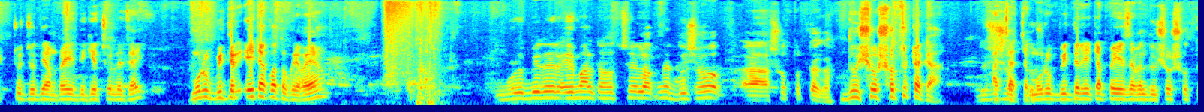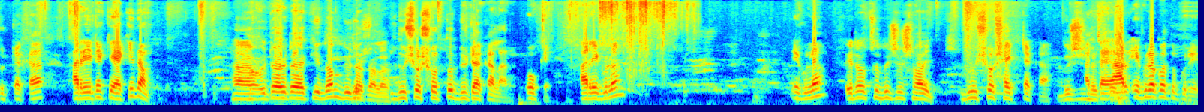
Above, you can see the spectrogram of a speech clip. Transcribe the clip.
একটু যদি আমরা এইদিকে চলে যাই। মুরব্বিদের এটা কত করে ভাইয়া? মুরব্বীদের এই মালটা হচ্ছে আপনার দুইশো সত্তর টাকা। দুইশো সত্তর টাকা? আচ্ছা আচ্ছা মুরব্বিদের এটা পেয়ে যাবেন দুইশো সত্তর টাকা। আর এটা কি একই দাম? হ্যাঁ ওইটা ওইটা একই দাম দুইটা কালার দুইশো সত্তর দুইটা কালার ওকে আর এগুলা? এগুলা? এটা হচ্ছে দুইশো ষাট। দুইশো ষাট টাকা। আচ্ছা আর এগুলা কত করে?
